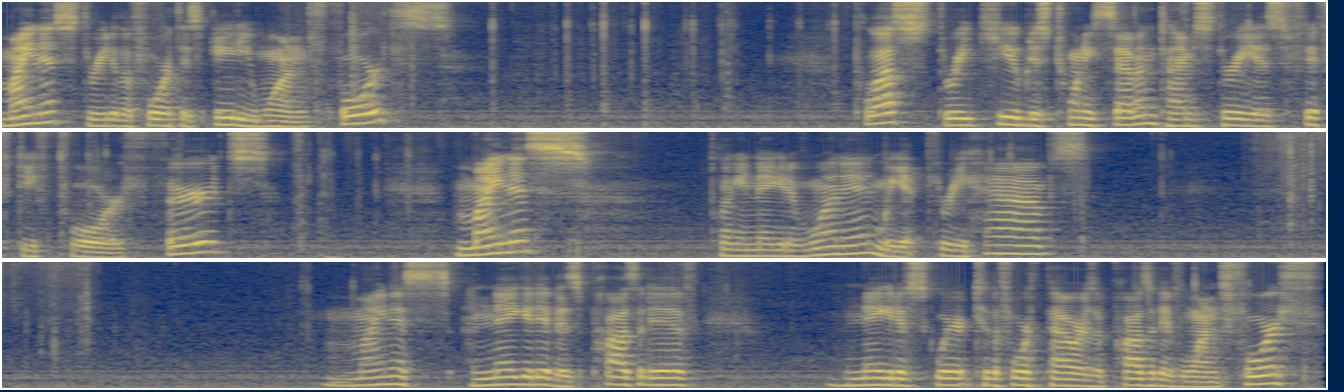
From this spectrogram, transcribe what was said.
Minus 3 to the fourth is 81 fourths. Plus 3 cubed is 27 times 3 is 54 thirds. Minus, plugging negative 1 in, we get 3 halves. Minus a negative is positive. negative squared to the fourth power is a positive 1 fourth.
